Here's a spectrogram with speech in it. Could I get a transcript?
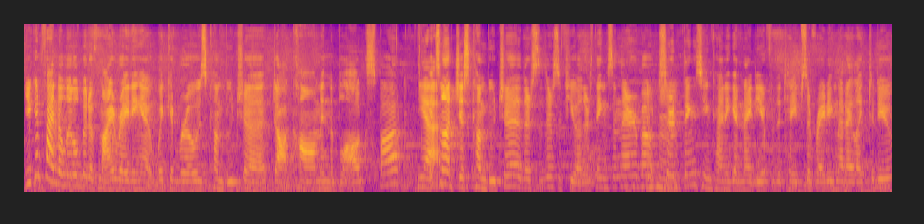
You can find a little bit of my writing at wickedrosekombucha.com in the blog spot. Yeah. It's not just kombucha. There's there's a few other things in there about certain things. You can kind of get an idea for the types of writing that I like to do.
